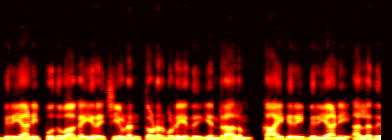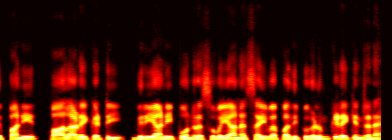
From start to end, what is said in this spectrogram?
பிரியாணி பொதுவாக இறைச்சியுடன் தொடர்புடையது என்றாலும். காய்கறி பிரியாணி அல்லது பனீர் பாலாடைக்கட்டி. பிரியாணி போன்ற சுவையான சைவ பதிப்புகளும் கிடைக்கின்றன.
